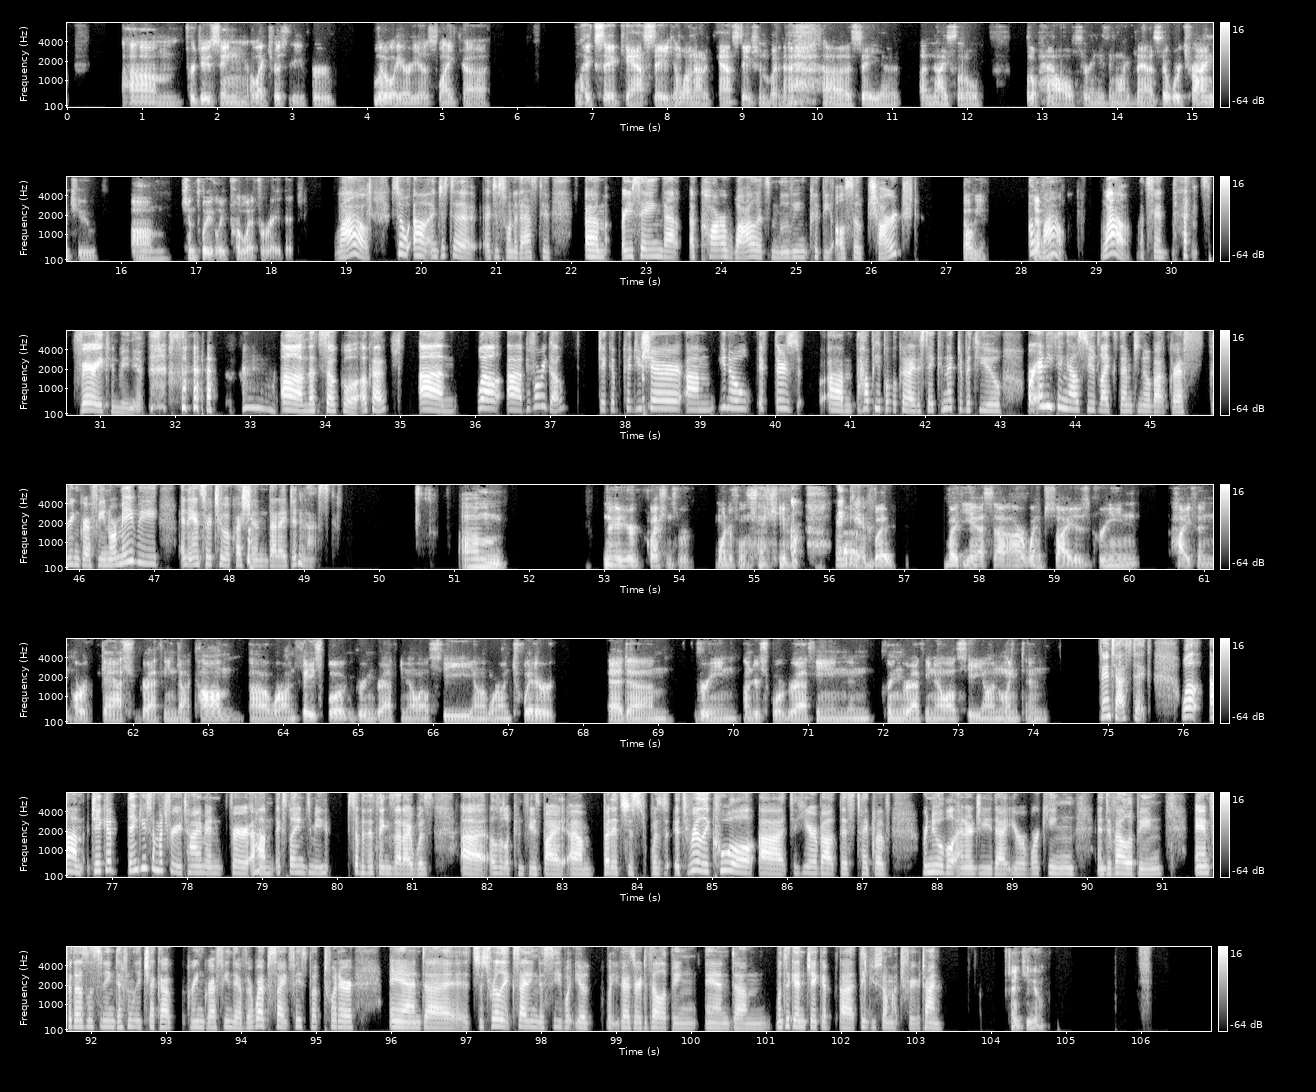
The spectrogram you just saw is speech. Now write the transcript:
um, producing electricity for little areas like uh, like say a gas station well not a gas station but uh, say a, a, nice little little house or anything like that. So we're trying to um, completely proliferate it. Wow. So uh, and just to i just wanted to ask too um, are you saying that a car while it's moving could be also charged? Oh yeah. Oh definitely. wow wow that's fantastic that's very convenient um that's so cool okay um well, uh, before we go, Jacob, could you share, um, you know, if there's um, how people could either stay connected with you or anything else you'd like them to know about graph, green graphene, or maybe an answer to a question that I didn't ask? Um, no, your questions were wonderful. Thank you. Oh, thank uh, you. But, but yes, uh, our website is green hyphen or dash graphene.com. Uh, we're on Facebook, Green Graphene LLC. Uh, we're on Twitter at um, green underscore graphene and green graphene LLC on LinkedIn. Fantastic. Well, um, Jacob, thank you so much for your time and for um, explaining to me some of the things that I was uh, a little confused by. Um, but it's just was it's really cool uh, to hear about this type of renewable energy that you're working and developing. And for those listening, definitely check out Green Graphene. They have their website, Facebook, Twitter, and uh, it's just really exciting to see what you what you guys are developing. And um, once again, Jacob, uh, thank you so much for your time. Thank you.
